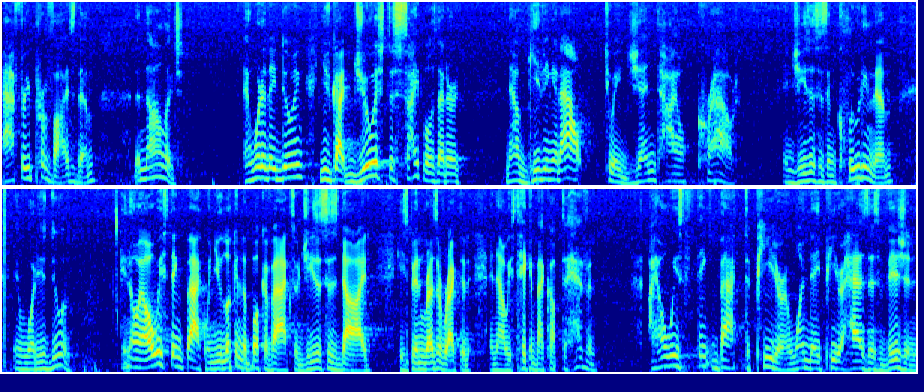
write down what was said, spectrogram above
after he provides them the knowledge. And what are they doing? You've got Jewish disciples that are now giving it out to a Gentile crowd. And Jesus is including them in what he's doing. You know, I always think back when you look in the book of Acts, so Jesus has died, he's been resurrected, and now he's taken back up to heaven. I always think back to Peter, and one day Peter has this vision,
